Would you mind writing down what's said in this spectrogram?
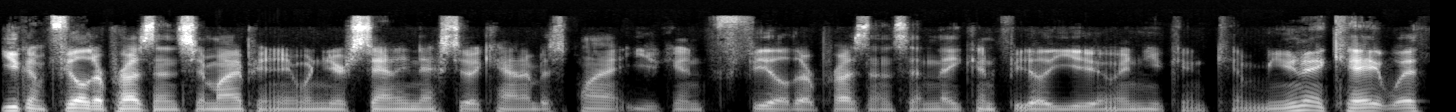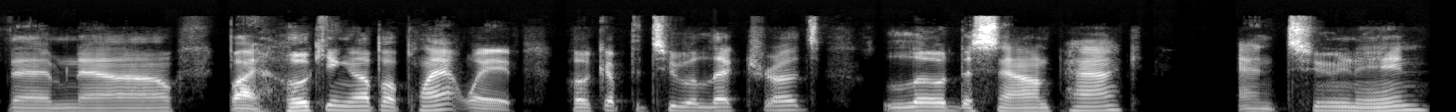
you can feel their presence in my opinion when you're standing next to a cannabis plant you can feel their presence and they can feel you and you can communicate with them now by hooking up a plant wave. Hook up the two electrodes load the sound pack and tune in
